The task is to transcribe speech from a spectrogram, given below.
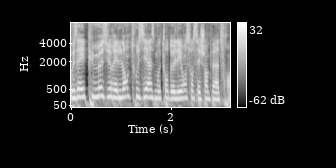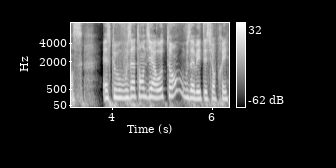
vous avez pu mesurer l'enthousiasme autour de Léon sur ces championnats de France. Est-ce que vous vous attendiez à autant ou vous avez été surpris?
